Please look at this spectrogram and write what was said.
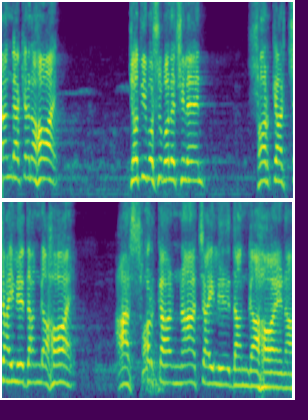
দাঙ্গা কেন হয়? জ্যোতি বসু বলেছিলেন, সরকার চাইলে দাঙ্গা হয়। আর সরকার না চাইলে দাঙ্গা হয় না।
